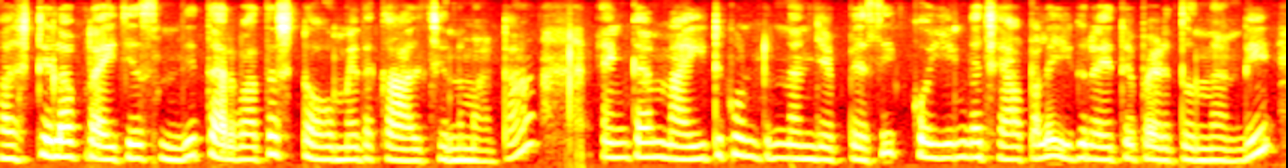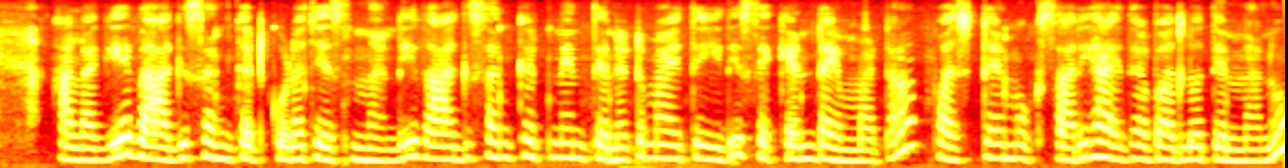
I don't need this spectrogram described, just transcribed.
ఫస్ట్ ఇలా ఫ్రై చేసింది. తర్వాత స్టవ్ మీద కాల్చిందనమాట ఇంకా నైట్కి ఉంటుందని చెప్పేసి కొయ్యంగా చేపల ఎగురైతే పెడుతుందండి. అలాగే రాగి సంకట్ కూడా చేసిందండి. రాగి సంకట్ నేను తినటం అయితే ఇది సెకండ్ టైం అన్నమాట. ఫస్ట్ టైం ఒకసారి హైదరాబాద్లో తిన్నాను.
